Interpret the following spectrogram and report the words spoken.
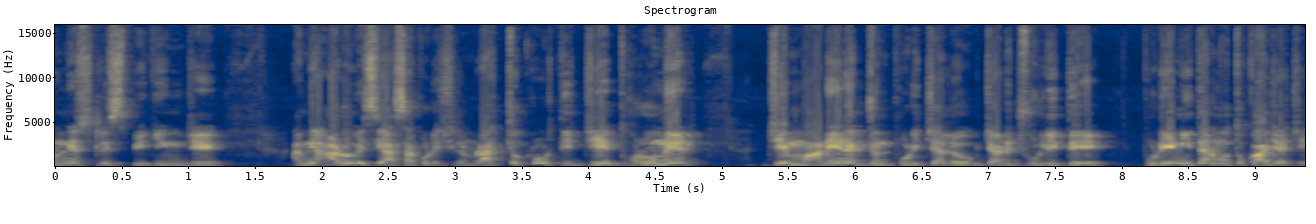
অনেস্টলি স্পিকিং যে আমি আরও বেশি আশা করেছিলাম। রাজ চক্রবর্তী যে ধরনের, যে মানের একজন পরিচালক, যার ঝুলিতে পরিণীতার মতো কাজ আছে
